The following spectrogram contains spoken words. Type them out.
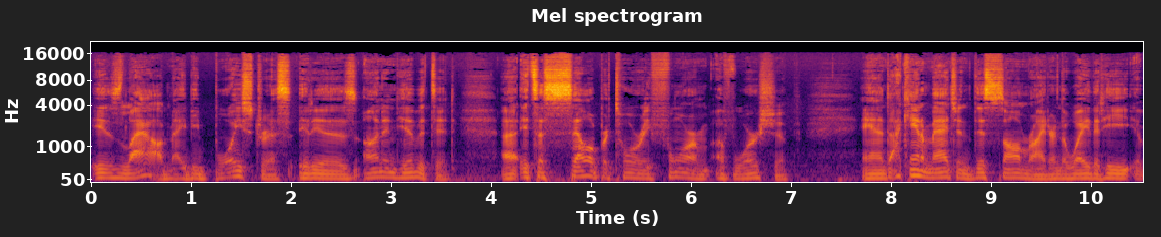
is loud, maybe boisterous. It is uninhibited. Uh, it's a celebratory form of worship. And I can't imagine this psalm writer and the way that he uh,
